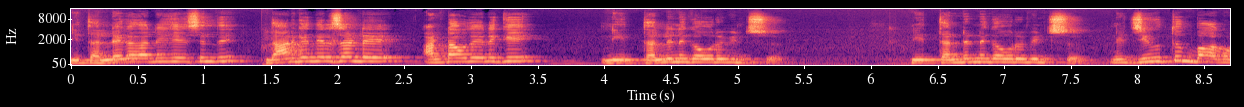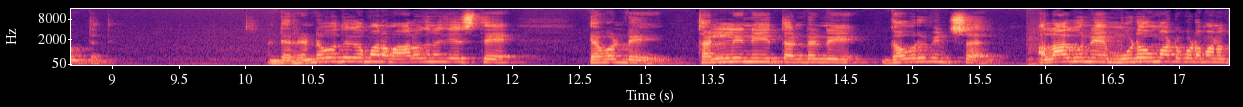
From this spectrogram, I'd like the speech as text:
నీ తల్లే కదా అన్నీ చేసింది. దానికేం తెలుసండి? అంటావు దేనికి? నీ తల్లిని గౌరవించు. నీ తండ్రిని గౌరవించు. నీ జీవితం బాగుంటుంది. అంటే రెండవదిగా మనం ఆలోచన చేస్తే ఏమండి? తల్లిని తండ్రిని గౌరవించాలి. అలాగనే మూడవ మాట కూడా మనం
